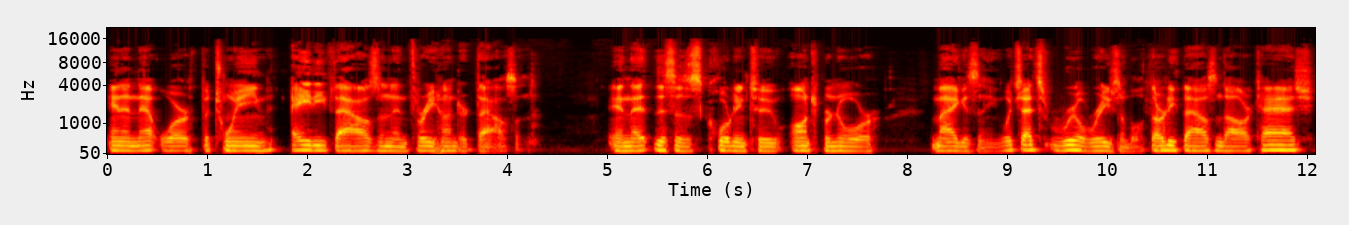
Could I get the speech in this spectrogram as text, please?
and a net worth between 80,000 and 300,000. And that this is according to Entrepreneur magazine, which that's real reasonable. $30,000 cash,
